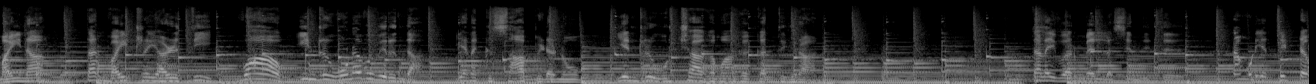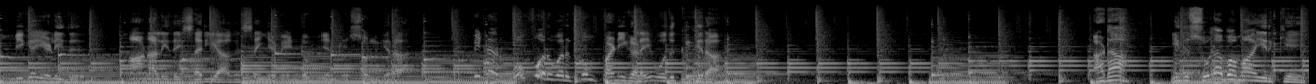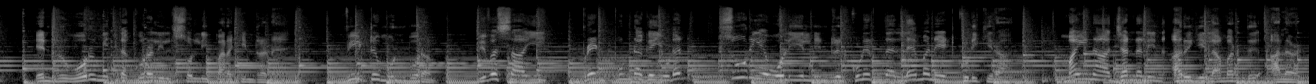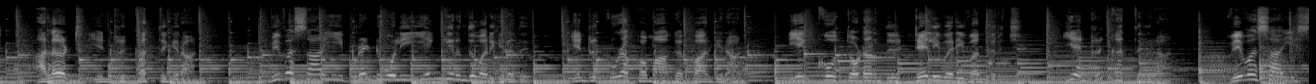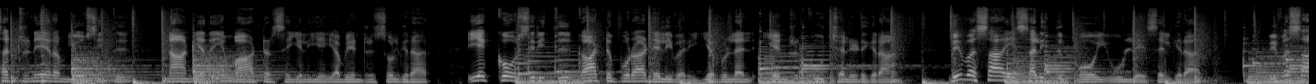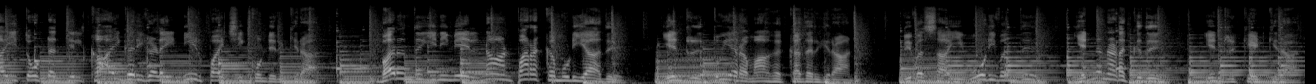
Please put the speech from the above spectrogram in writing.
மைனா தன் வயிற்றை அழுத்தி வாவ் இன்று உணவு விருந்தா? எனக்கு சாப்பிடணும் என்று உற்சாகமாக கத்துகிறான். தலைவர் மெல்ல சிந்தித்து நம்முடைய திட்டம் மிக எளிது. ஆனால் இதை சரியாக செய்ய வேண்டும் என்று சொல்கிறார். பின்னர் ஒவ்வொருவருக்கும் பணிகளை ஒதுக்குகிறார். அடா இது சுலபமாயிருக்கே என்று ஒருமித்த குரலில் சொல்லி பறக்கின்றன. வீட்டு முன்புறம் விவசாயி பிரெட் புன்னகையுடன் சூரிய ஒளியில் நின்று குளிர்ந்த லெமனேட் குடிக்கிறார். மைனா ஜன்னலின் அருகில் அமர்ந்து அலர்ட் அலர்ட் என்று கத்துகிறான். விவசாயி பிரெட் ஒலி எங்கிருந்து வருகிறது என்று குழப்பமாக பார்க்கிறான். எக்கோ தொடர்ந்து டெலிவரி வந்துருச்சு என்று கத்துகிறான். விவசாயி சற்று நேரம் யோசித்து நான் எதையும் ஆர்டர் செய்யலையே என்று சொல்கிறார். எக்கோ சிரித்து காட்டுப்புறா டெலிவரி எபுலல் என்று கூச்சலிடுகிறான். விவசாயி சலித்து போய் உள்ளே செல்கிறார். விவசாயி தோட்டத்தில் காய்கறிகளை நீர் பாய்ச்சி கொண்டிருக்கிறார். பருந்து இனிமேல் நான் பறக்க முடியாது என்று துயரமாக கதறுகிறான். விவசாயி ஓடி வந்து என்ன நடக்குது? என்று கேட்கிறார்.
